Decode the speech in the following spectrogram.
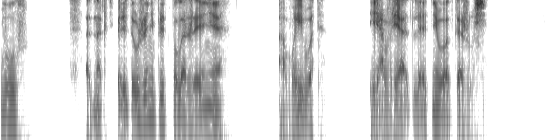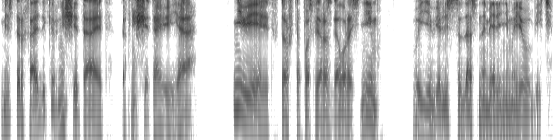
Вулф. Однако теперь это уже не предположение, а вывод. Я вряд ли от него откажусь. Мистер Хайдекер не считает, как не считаю я, не верит в то, что после разговора с ним вы явились сюда с намерением ее убить.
